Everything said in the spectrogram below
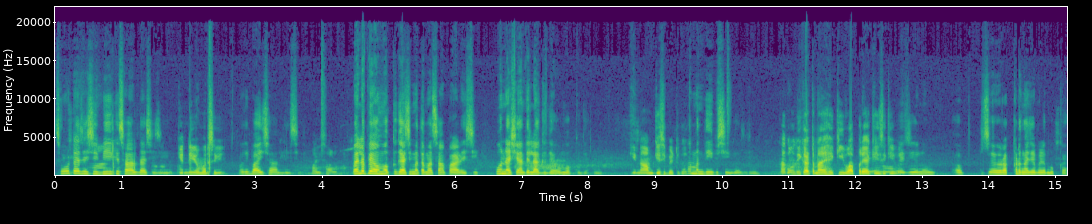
ਛੋਟਾ ਜਿਹਾ ਸੀ। 20 ਕੁ ਸਾਲ ਦਾ ਸੀ ਜੀ। ਕਿੰਨੀ ਉਮਰ ਸੀ ਉਹਦੀ 22 ਸਾਲ ਦੀ ਸੀ। 22 ਸਾਲ ਉਮਰ। ਪਹਿਲਾਂ ਪਿਓ ਮੁੱਕ ਗਿਆ ਸੀ ਮੈਂ ਤਾਂ ਮਸਾਂ ਪਾਲੇ ਸੀ ਉਹ ਨਸ਼ਿਆਂ ਤੇ ਲੱਗ ਗਿਆ ਉਹ ਮੁੱਕ ਗਿਆ। ਕੀ ਨਾਮ ਕੀ ਸੀ ਬੇਟੇ ਦਾ? ਉਹਦਾ ਮਨਦੀਪ ਸੀਗਾ ਜੀ। ਕਦੋਂ ਦੀ ਘਟਨਾ ਇਹ ਕੀ ਵਾਪਰਿਆ ਕੀ ਸੀ ਕੀ ਜੀ ਉਹਨੂੰ ਰੱਖੜੀਆਂ ਜੇ ਵੇਲੇ ਮੁੱਕਾ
